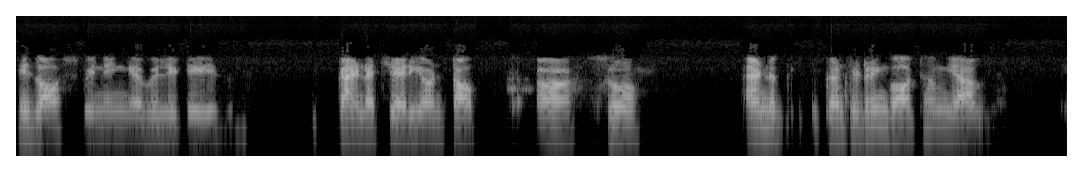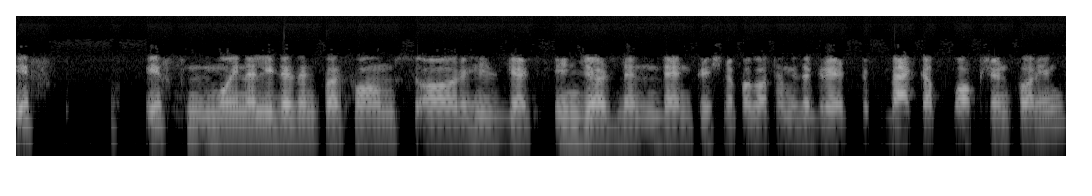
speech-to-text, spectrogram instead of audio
his off spinning ability is kind of cherry on top. Uh, so, and considering Gautam, yeah, if if Moeen Ali doesn't perform or he gets injured, then then Krishnappa Gautam is a great backup option for him.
